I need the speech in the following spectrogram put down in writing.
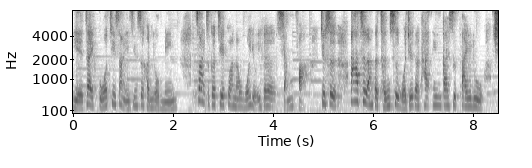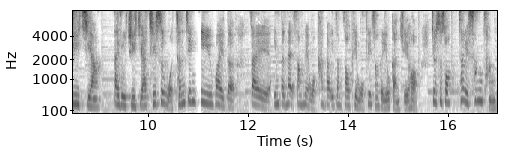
也在国际上已经是很有名。在这个阶段呢，我有一个想法，就是大自然的城市，我觉得它应该是带入居家。带入居家，其实我曾经意外的在 Internet 上面，我看到一张照片，我非常的有感觉哈。就是说，在商场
